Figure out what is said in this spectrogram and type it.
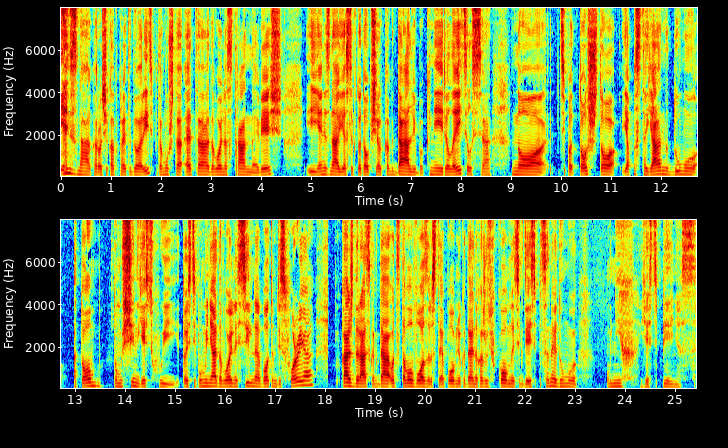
я не знаю, короче, как про это говорить, потому что это довольно странная вещь. И я не знаю, если кто-то вообще когда-либо к ней релейтился, но, типа, то, что я постоянно думаю о том, что у мужчин есть хуи. То есть, типа, у меня довольно сильная bottom dysphoria. Каждый раз, когда вот с того возраста, я помню, когда я нахожусь в комнате, где есть пацаны, я думаю, у них есть пенис.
